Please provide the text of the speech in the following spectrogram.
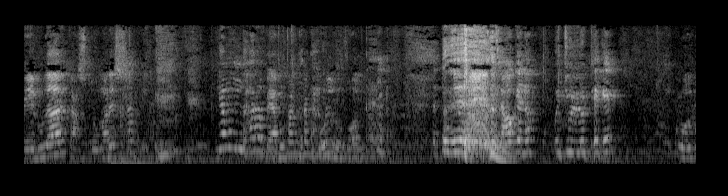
রেগুলার কাস্টমারের সাথে কেমন ধারা ব্যবহারটা করল বল? যাও কেন ওই চুল্লুর থেকে? করব।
